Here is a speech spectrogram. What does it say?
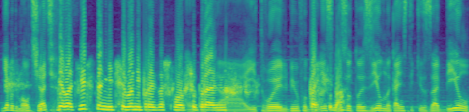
я буду молчать. Делать вид, что ничего не произошло, все правильно. Да, и твой любимый футболист Спасибо. Месут Озил наконец-таки забил,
